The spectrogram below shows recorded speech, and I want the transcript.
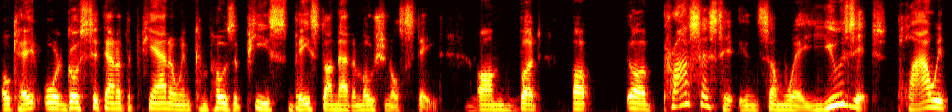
Okay. Or go sit down at the piano and compose a piece based on that emotional state. Mm. Um, but uh, uh, process it in some way, use it, plow it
